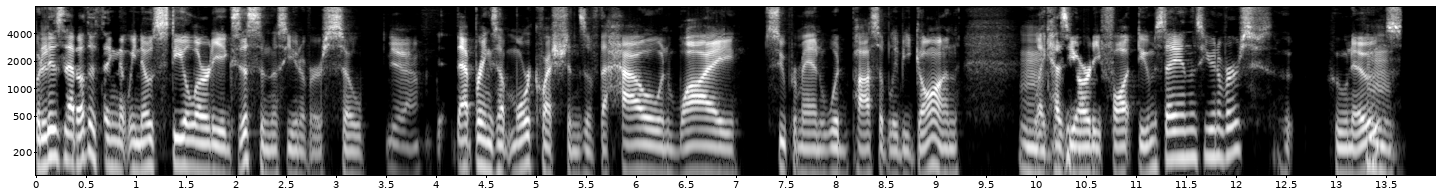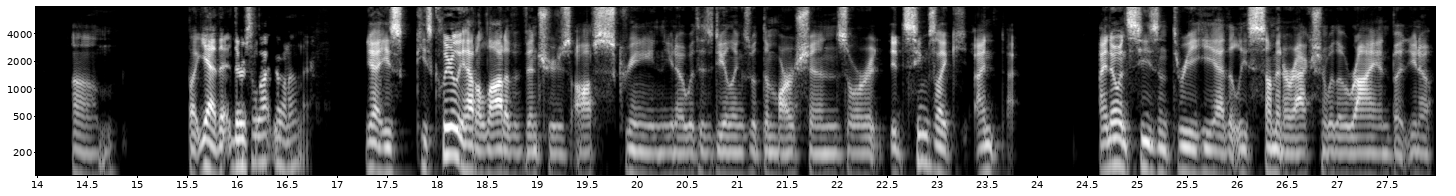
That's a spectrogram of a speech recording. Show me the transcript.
But it is that other thing that we know Steel already exists in this universe. So Yeah. that brings up more questions of the how and why Superman would possibly be gone. Hmm. Like, has he already fought Doomsday in this universe? Who, who knows? Um, but yeah, th- there's a lot going on there. yeah, he's he's clearly had a lot of adventures off screen, you know, with his dealings with the Martians, or it, it seems like I I know in season three he had at least some interaction with Orion, but you know,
